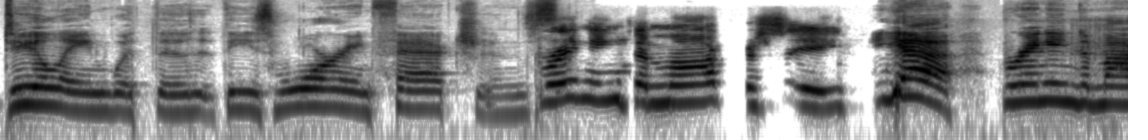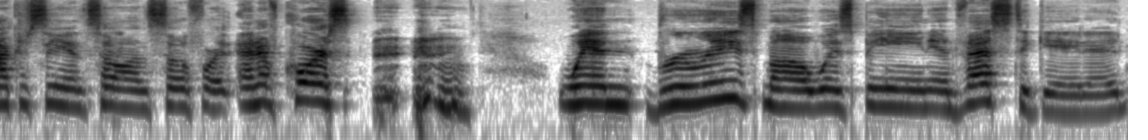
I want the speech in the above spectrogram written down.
dealing with the, these warring factions. Bringing democracy. Yeah, bringing democracy and so on and so forth. And of course, when Burisma was being investigated,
